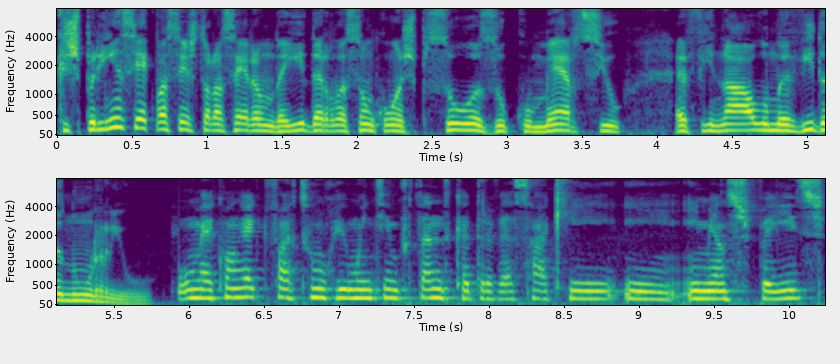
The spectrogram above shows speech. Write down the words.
Que experiência é que vocês trouxeram daí da relação com as pessoas, o comércio, afinal, uma vida num rio? O Mekong é de facto um rio muito importante que atravessa aqui imensos países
